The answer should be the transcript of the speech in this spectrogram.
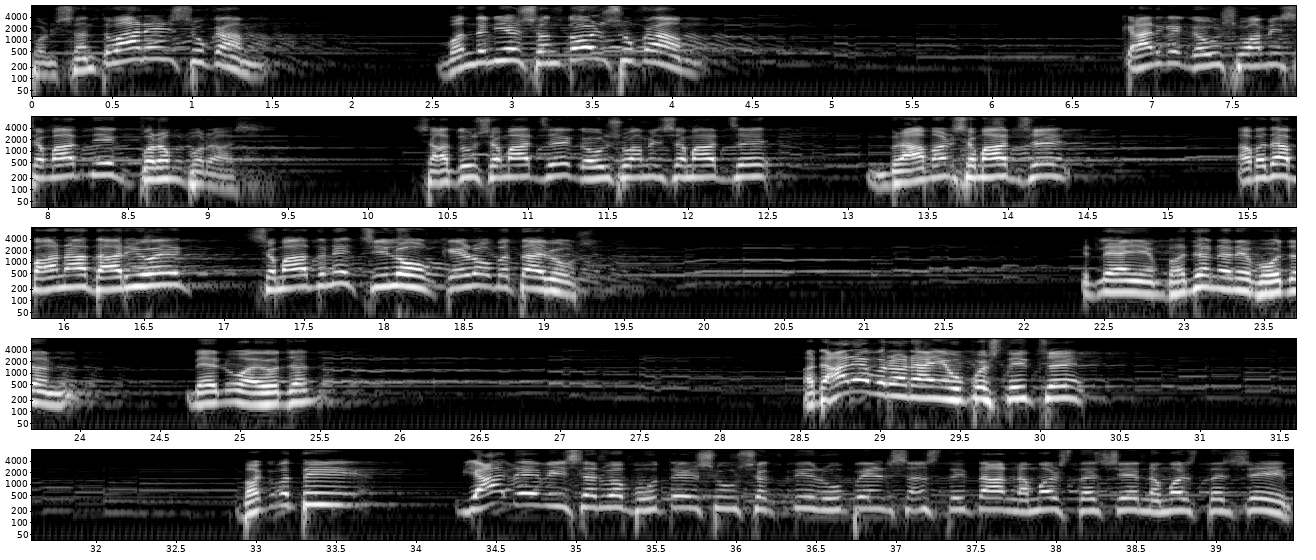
પણ સંતવાને શું કામ? વંદનીય સંતોષ શું કામ? કારણ કે ગૌસ્વામી સમાજની એક પરંપરા છે. સાધુ સમાજ છે, ગૌસ્વામી સમાજ છે, બ્રાહ્મણ સમાજ છે. આ બધા બાનાધારીઓએ સમાજને ચીલો, કેળો બતાવ્યો છે. એટલે અહીંયા ભજન અને ભોજન બેનું આયોજન. અઢારે વરણ અહીંયા ઉપસ્થિત છે. ભગવતી યાદેવી સર્વભૂતેશુ શક્તિ રૂપેણ સંસ્થિતા નમસ્તસ્ય નમસ્તસ્ય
